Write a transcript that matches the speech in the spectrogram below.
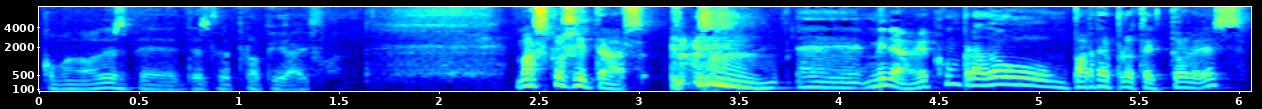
como no, desde, desde el propio iPhone. Más cositas. mira, me he comprado un par de protectores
